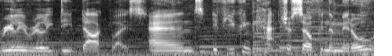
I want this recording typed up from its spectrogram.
really, really deep, dark place. And if you can catch yourself in the middle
